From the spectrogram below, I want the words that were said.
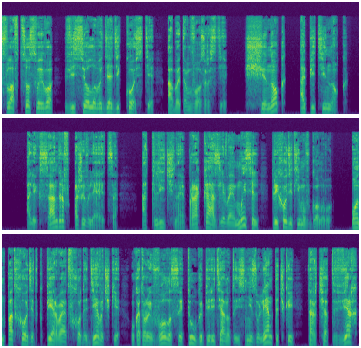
словцо своего веселого дяди Кости об этом возрасте. «Щенок, а пятинок». Александров оживляется. Отличная, проказливая мысль приходит ему в голову. Он подходит к первой от входа девочке, у которой волосы, туго перетянутые снизу ленточкой, торчат вверх,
